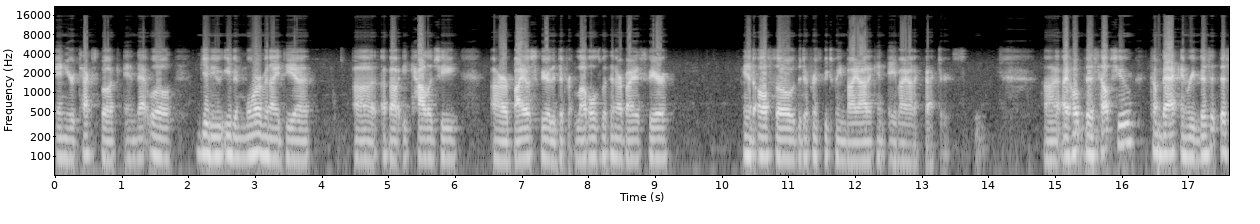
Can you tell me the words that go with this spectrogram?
in your textbook and that will give you even more of an idea uh, about ecology, our biosphere, the different levels within our biosphere, and also the difference between biotic and abiotic factors. Uh, I hope this helps you. Come back and revisit this,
